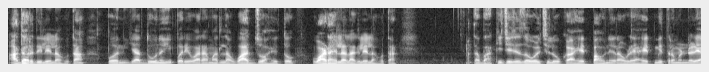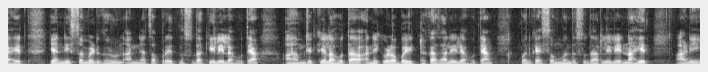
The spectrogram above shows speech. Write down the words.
आधार दिलेला होता. पण या दोनही परिवारामधला वाद जो आहे तो वाढायला लागलेला होता. आता बाकीचे जे जवळची लोक आहेत पाहुणे रावळे आहेत मित्रमंडळी आहेत यांनी समेट घडून आणण्याचा प्रयत्नसुद्धा केलेला होत्या. म्हणजे केला होता अनेक वेळा बैठका झालेल्या होत्या पण काही संबंध सुधारलेले नाहीत. आणि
